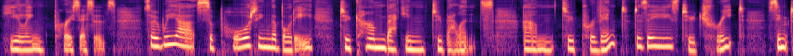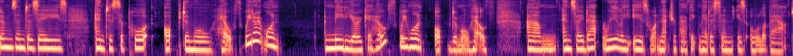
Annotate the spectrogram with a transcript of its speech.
healing processes. So we are supporting the body to come back into balance, um, to prevent disease, to treat symptoms and disease, and to support optimal health. We don't want mediocre health, we want optimal health. Um, and so that really is what naturopathic medicine is all about.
